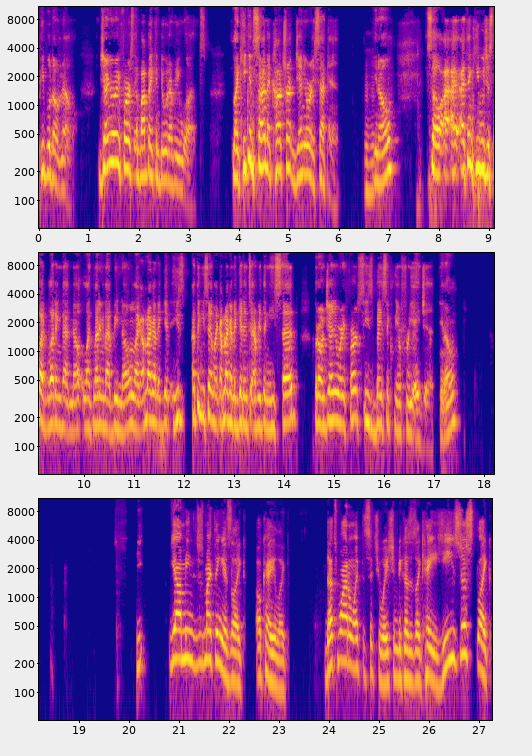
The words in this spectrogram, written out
people don't know. January 1st, Mbappe can do whatever he wants. Like he can sign a contract January 2nd, mm-hmm. you know? So I, I think he was just like letting that know, like letting that be known. Like I'm not gonna get he's I think he's saying like I'm not gonna get into everything he said, but on January 1st, he's basically a free agent, you know? Yeah, I mean, just my thing is like, okay, like that's why I don't like the situation because it's like, hey, he's just like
